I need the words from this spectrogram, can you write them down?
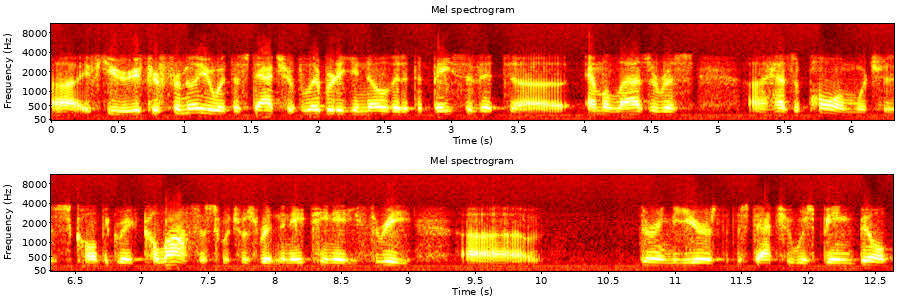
Uh, if you if you're familiar with the Statue of Liberty, you know that at the base of it, uh, Emma Lazarus uh, has a poem which is called The Great Colossus, which was written in 1883 uh, during the years that the statue was being built.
